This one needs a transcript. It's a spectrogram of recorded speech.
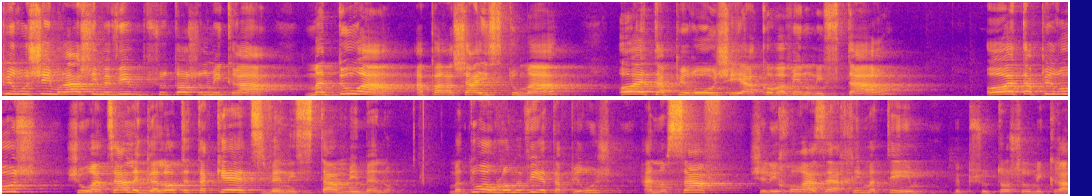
פירושים רש"י מביא בפשוטו של מקרא? מדוע הפרשה היא סתומה? או את הפירוש שיעקב אבינו נפטר, או את הפירוש שהוא רצה לגלות את הקץ ונסתם ממנו. מדוע הוא לא מביא את הפירוש הנוסף שלכאורה זה הכי מתאים בפשוטו של מקרא?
